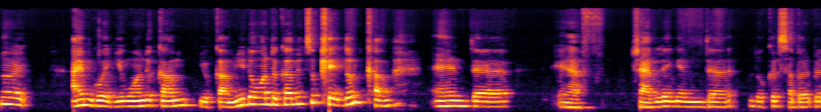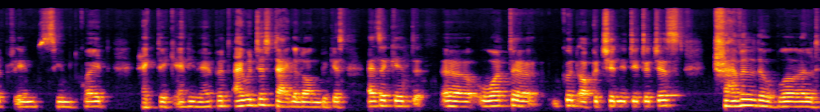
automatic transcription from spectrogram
"No, I'm going. You want to come? You come. You don't want to come? It's okay. Don't come." And uh, yeah, traveling in the local suburban train seemed quite hectic anyway. But I would just tag along because as a kid, uh, what a good opportunity to just travel the world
